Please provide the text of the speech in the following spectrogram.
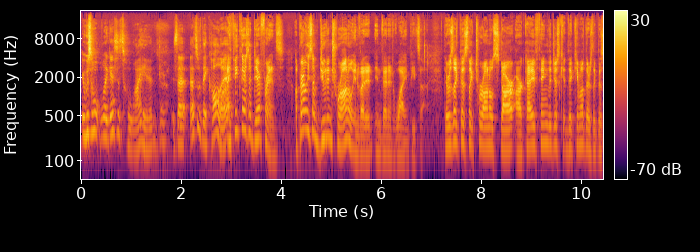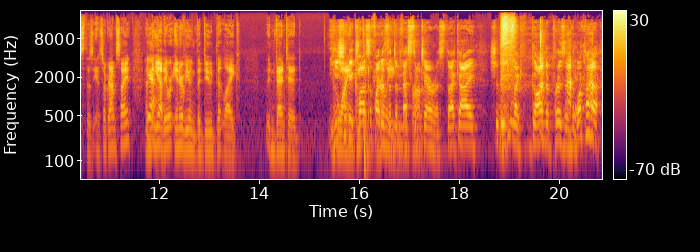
it was. Well, I guess it's Hawaiian. Yeah. Is that that's what they call it? I think there's a difference. Apparently, some dude in Toronto invited invented Hawaiian pizza. There was like this like Toronto Star Archive thing that just that came out. There's like this this Instagram site, and Yeah. yeah, they were interviewing the dude that like invented. He Hawaiian should be classified as a apparently he's from domestic terrorist. That guy should be like gone to prison. What kind of?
